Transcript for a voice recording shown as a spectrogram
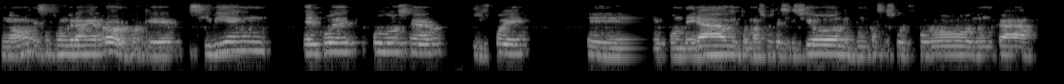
No, ese fue un gran error, porque si bien él puede, pudo ser y fue eh, ponderado en tomar sus decisiones, nunca se sulfuró, nunca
